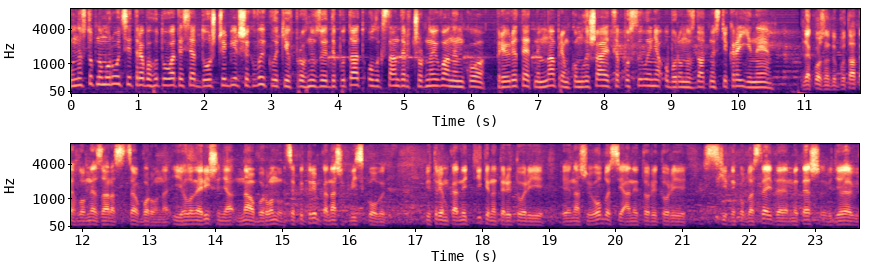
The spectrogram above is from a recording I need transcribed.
У наступному році треба готуватися до ще більших викликів, прогнозує депутат Олександр Чорноіваненко. Пріоритетним напрямком лишається посилення обороноздатності країни. Для кожного депутата головне зараз це оборона. І головне рішення на оборону це підтримка наших військових. Підтримка не тільки на території е, нашої області, а не території східних областей, де ми теж виділяємо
